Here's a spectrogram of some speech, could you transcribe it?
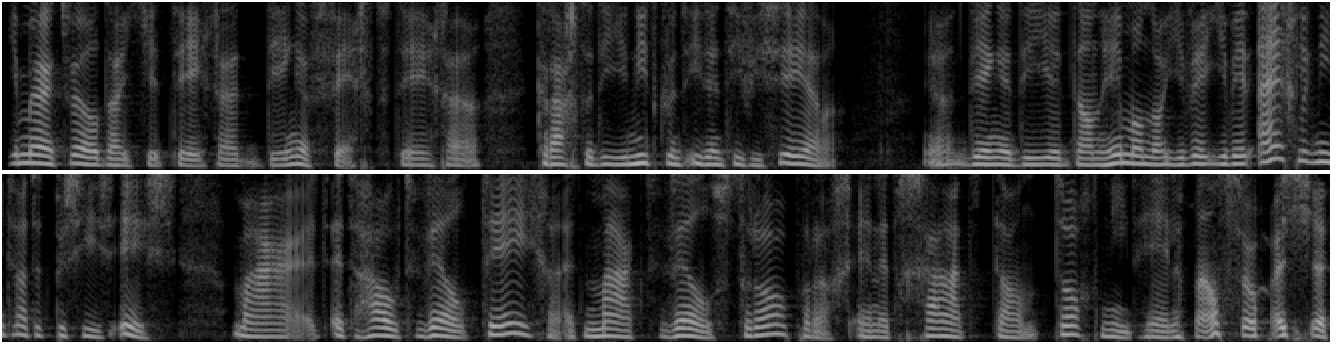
Je merkt wel dat je tegen dingen vecht, tegen krachten die je niet kunt identificeren. Ja, dingen die je dan helemaal nog. Je weet, je weet eigenlijk niet wat het precies is. Maar het, het houdt wel tegen. Het maakt wel stroperig. En het gaat dan toch niet helemaal zoals je.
